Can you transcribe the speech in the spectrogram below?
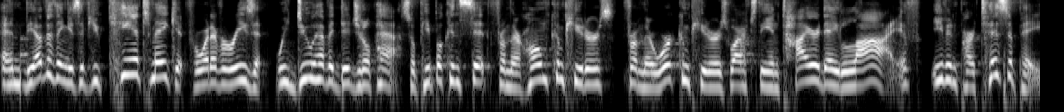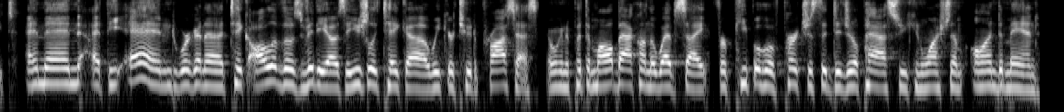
And the other thing is, if you can't make it for whatever reason, we do have a digital pass. So people can sit from their home computers, from their work computers, watch the entire day live, even participate. And then at the end, we're going to take all of those videos. They usually take a week or two to process. And we're going to put them all back on the website for people who have purchased the digital pass so you can watch them on demand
